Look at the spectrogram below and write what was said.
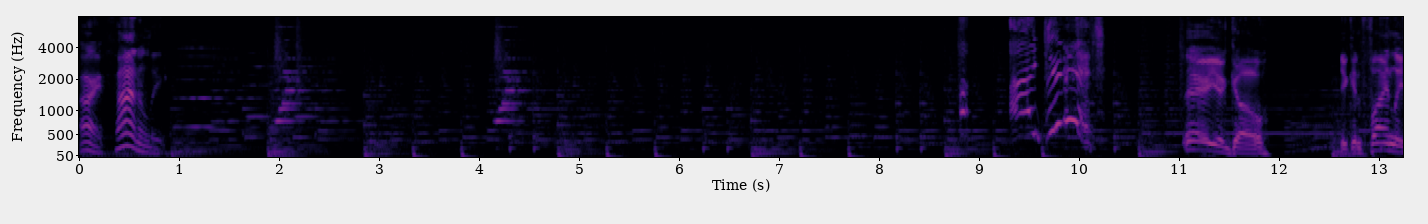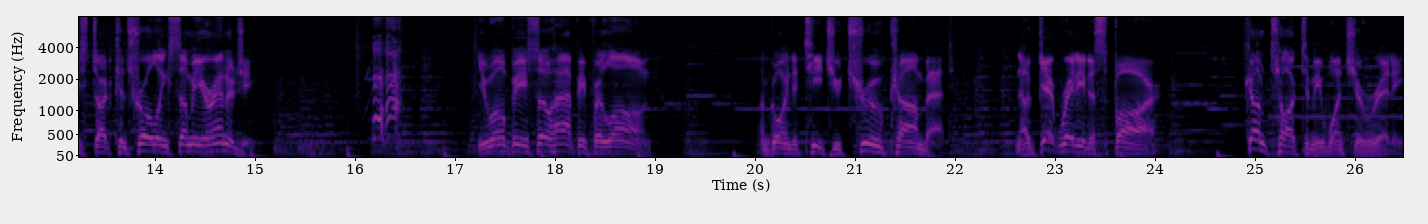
All right, finally. There you go. You can finally start controlling some of your energy. you won't be so happy for long. I'm going to teach you true combat. Now get ready to spar. Come talk to me once you're ready.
